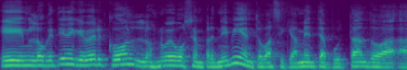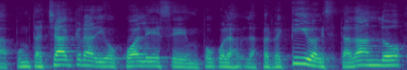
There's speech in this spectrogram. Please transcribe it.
En lo que tiene que ver con los nuevos emprendimientos, básicamente apuntando a, Punta Chacra, digo, cuál es eh, un poco la, perspectiva que se está dando,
